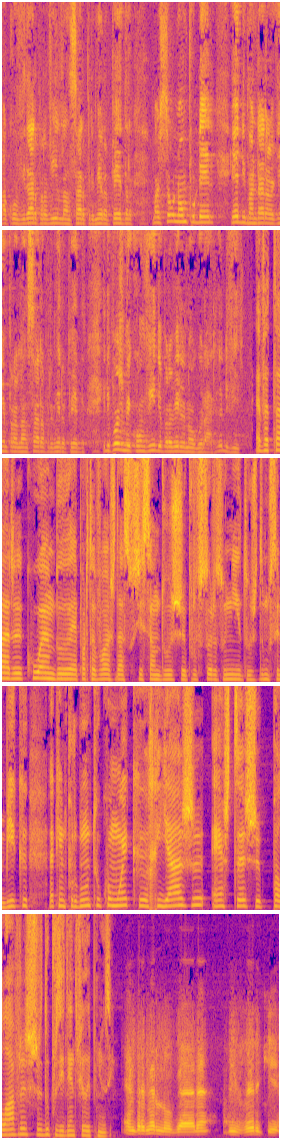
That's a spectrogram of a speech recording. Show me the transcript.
a convidar para vir lançar a primeira pedra, mas se eu não puder, é de mandar alguém para lançar a primeira pedra e depois me convide para vir inaugurar. É de vir. Avatar Coambe é porta-voz da Associação dos Professores Unidos de Moçambique, a quem pergunto como é que reage a estas palavras do presidente Filipe Nyusi. Em primeiro lugar, dizer que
